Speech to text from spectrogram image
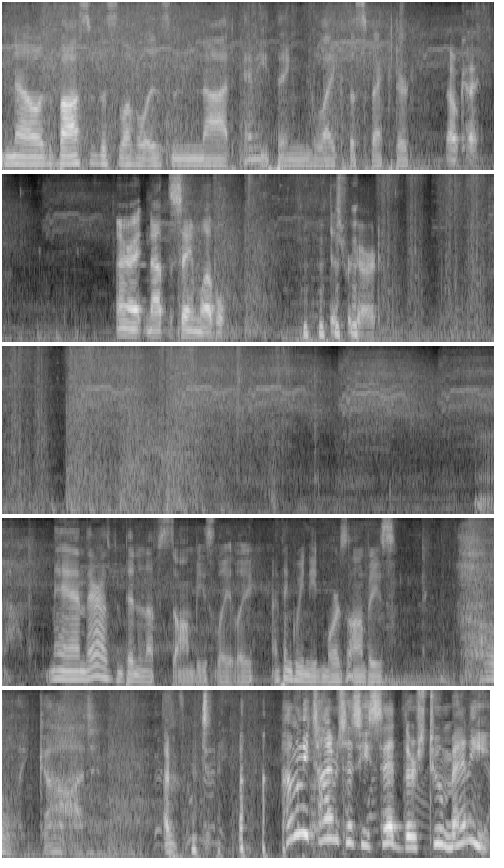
No, the boss of this level is not anything like the Spectre. Okay. Alright, not the same level. Disregard. Man, there hasn't been enough zombies lately. I think we need more zombies. Holy God. How many times has he said there's too many?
